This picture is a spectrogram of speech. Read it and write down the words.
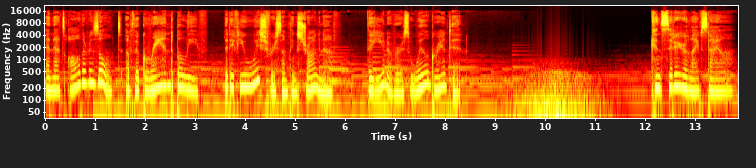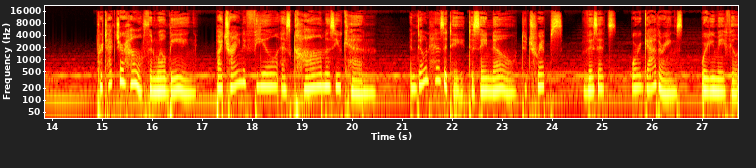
and that's all the result of the grand belief that if you wish for something strong enough, the universe will grant it. Consider your lifestyle. Protect your health and well being by trying to feel as calm as you can. And don't hesitate to say no to trips, visits, or gatherings where you may feel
